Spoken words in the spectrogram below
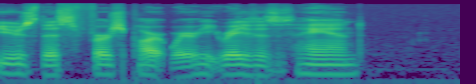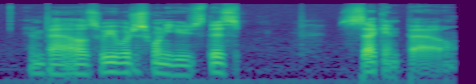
use this first part where he raises his hand and bows. We will just want to use this second bow.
